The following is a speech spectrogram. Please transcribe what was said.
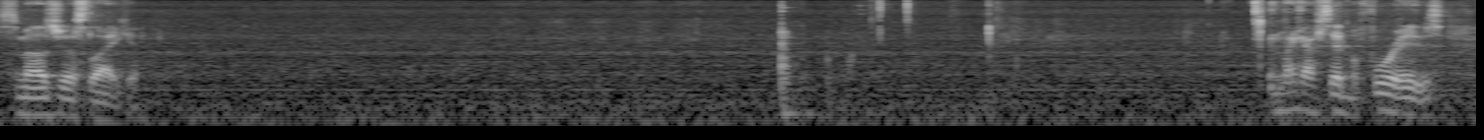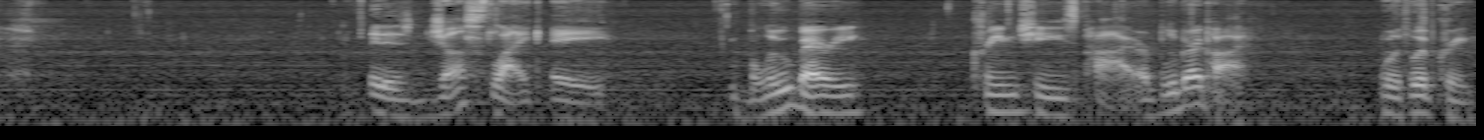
smells just like it. And like I've said before, it is it is just like a blueberry cream cheese pie or blueberry pie with whipped cream,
